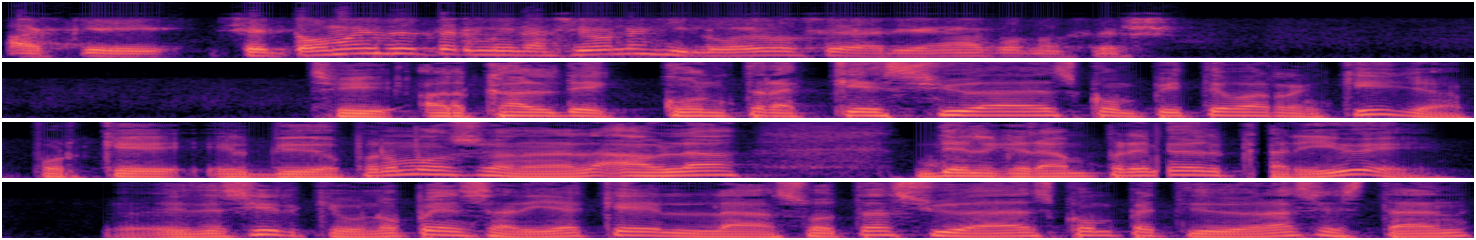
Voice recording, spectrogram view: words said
a que se tomen determinaciones y luego se darían a conocer. Sí, alcalde, ¿contra qué ciudades compite Barranquilla? Porque el video promocional habla del Gran Premio del Caribe. Es decir, que uno pensaría que las otras ciudades competidoras están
